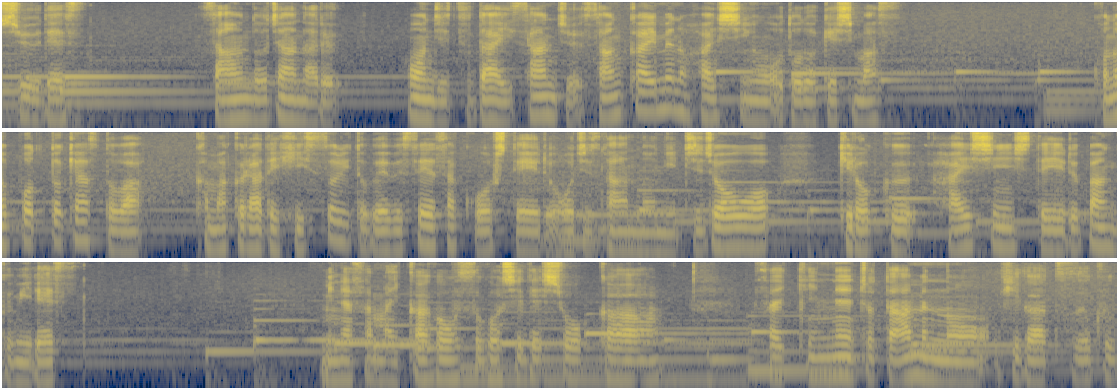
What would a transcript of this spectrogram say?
しゅうです。サウンドジャーナル本日第33回目の配信をお届けします。このポッドキャストは鎌倉でひっそりとウェブ制作をしているおじさんの日常を記録配信している番組です。皆様いかがお過ごしでしょうか？最近ねちょっと雨の日が続く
